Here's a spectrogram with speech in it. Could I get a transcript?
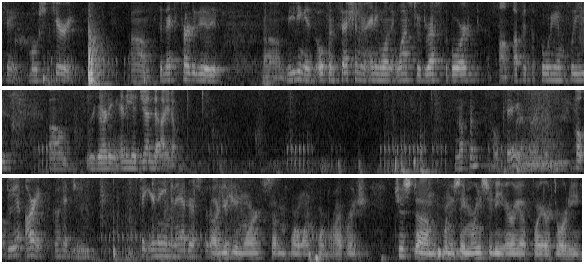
Okay, motion carried. Um, The next part of the uh, meeting is open session, or anyone that wants to address the board um, up at the podium, please, um, regarding any agenda item. Nothing? Okay. Oh, do you? All right, go ahead, Gene. State your name and address for the Uh, record. Eugene Moore, 7414 Broadbridge. Just, um, when you say Marine City Area Fire Authority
